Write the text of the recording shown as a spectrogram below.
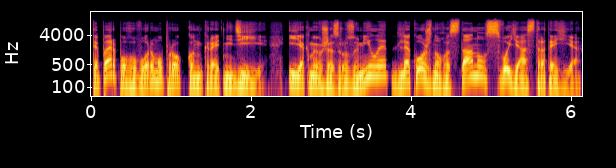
Тепер поговоримо про конкретні дії. І як ми вже зрозуміли, для кожного стану своя стратегія.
